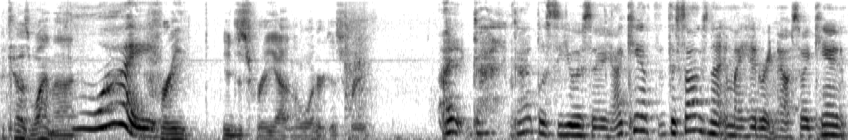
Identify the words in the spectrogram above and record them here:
Because why not? Why? Free. You're just free out in the water, just free. I God, God bless the USA. I can't. The song's not in my head right now, so I can't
